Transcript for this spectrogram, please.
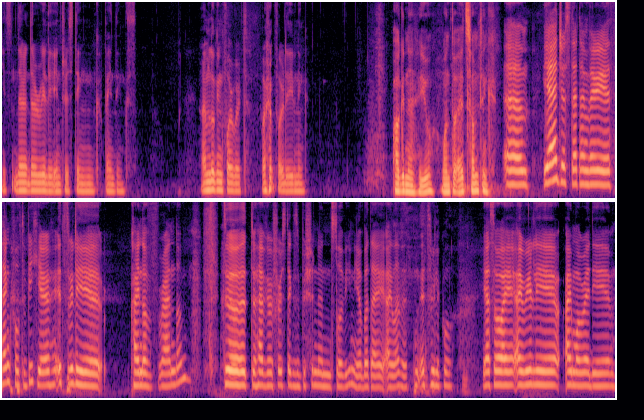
it's they're they're really interesting paintings. I'm looking forward for for the evening. Agne, you want to add something? Um, yeah, just that I'm very thankful to be here. It's really uh, kind of random to to have your first exhibition in Slovenia, but I, I love it. It's really cool. Yeah, so I, I really I'm already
